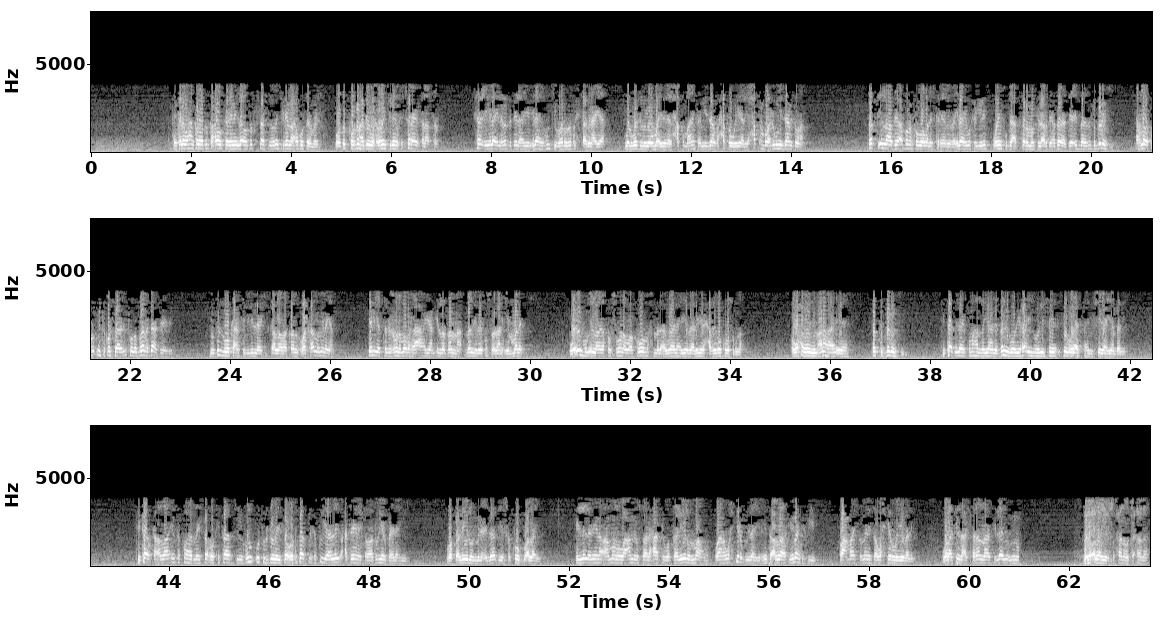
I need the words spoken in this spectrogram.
tan kale waxaan kaloo dadka waxba tarin ilah dadku saas bay ohan jireen waxba ku tiri mayso oo dadka o dhan hadday wax ohan jireen sharciga khilaafsan. Sharciga ilahay lama bedelahayo ilahay runtiiba hor ku xisaabinayaa walwasnu yawmaidin alxaq maalinta miisaanka xaqa weeyaan iyo xaqun ba wax lagu miisaami doonaa. Dadka in la adeeco badankood waaba la iska reebaba ilahay wuxuu yihi wain tudic aksara man fi lardi haddaad adeecid baa dadka badankii arlada kor inta kor saaran intooda badan haddaa adeecdid yudiluuka can sabiili llahi jidka allah waa kaa luminayaan in yatabicuuna maba raacahayaan ila danna danni bay ku socdaan iyo male. Wa in hum ilaa yakrusuuna waa kuwa maxmal awaalahaya baa layihi xaqiiqo kuma sugnaa oo waxa weeye macnaha dadka badankii kitaab ilahay kuma hadlayaane danigoodii ra'yigoodii say ula eg tahay bay sheegahayaan baa layihi kitaabka allah inta ku hadlaysa oo kitaabkii run u turjumaysa oo kitaabkii wixii ku yaalay cadaynaysa waa dad yar baa ilah yidhi qaliilun min cibaadiya shakuur bu yidhi ila aladiina aamanuu wacamiluu saalixaati wa qaliilun mahum waana wax yar bu ilah yidhi. Inta allah iimaanka siiyey oo acmaash samaynaysaa wax yar weeye baa layidhi walakina aksara annaasi laa yu'minuun. Walo allah yidhi subxaana watacaala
